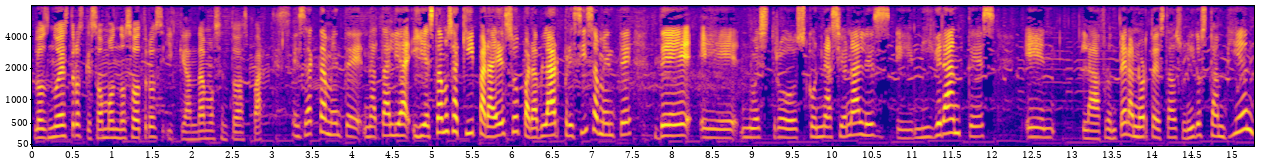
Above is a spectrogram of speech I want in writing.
los nuestros que somos nosotros y que andamos en todas partes. Exactamente, Natalia, y estamos aquí para eso, para hablar precisamente de eh, nuestros connacionales eh, migrantes en la frontera norte de Estados Unidos, también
